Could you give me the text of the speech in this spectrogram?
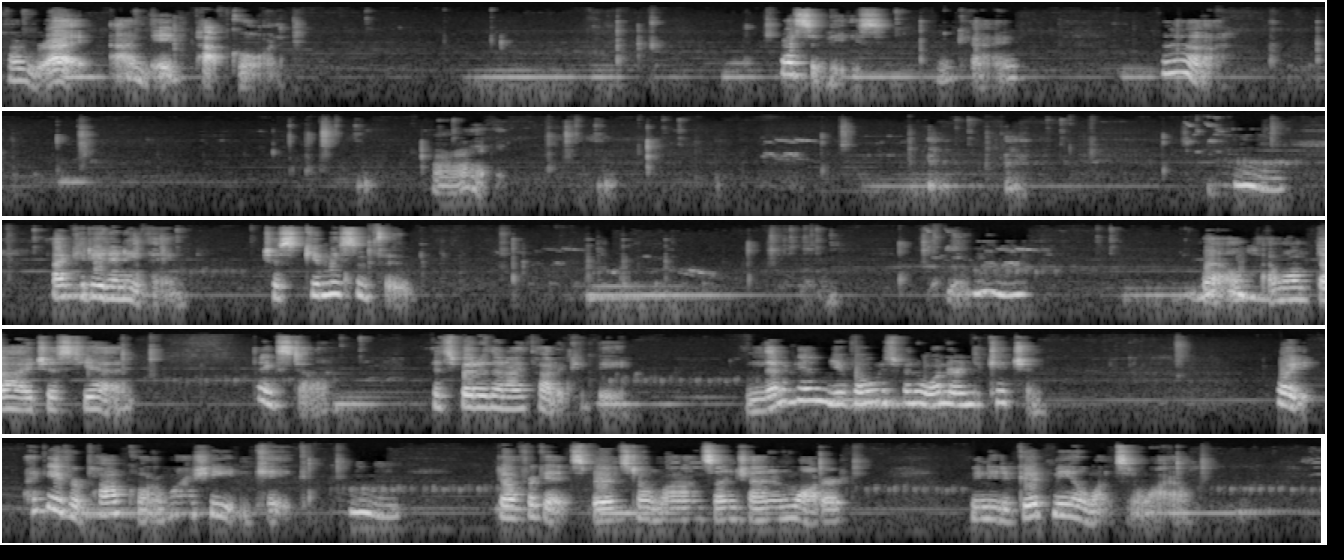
All right, I made popcorn. Recipes. Okay. Ah. All right. I could eat anything. Just give me some food. Well, I won't die just yet. Thanks, Stella. It's better than I thought it could be. And then again, you've always been a wonder in the kitchen. Wait, I gave her popcorn. Why is she eating cake? Mm. Don't forget, spirits don't run on sunshine and water. We need a good meal once in a while.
